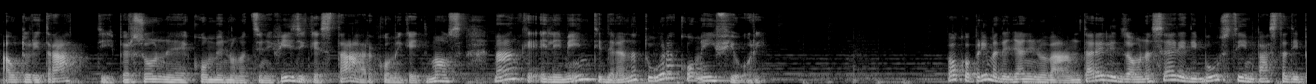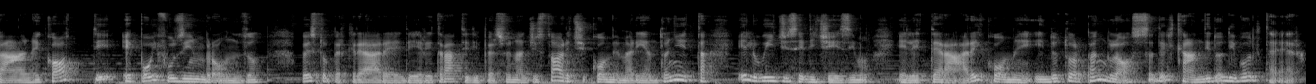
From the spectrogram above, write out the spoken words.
autoritratti, persone con menomazioni fisiche, star come Kate Moss, ma anche elementi della natura come i fiori. Poco prima degli anni 90 realizzò una serie di busti in pasta di pane, cotti e poi fusi in bronzo, questo per creare dei ritratti di personaggi storici come Maria Antonietta e Luigi XVI e letterari come il dottor Pangloss del Candido di Voltaire.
